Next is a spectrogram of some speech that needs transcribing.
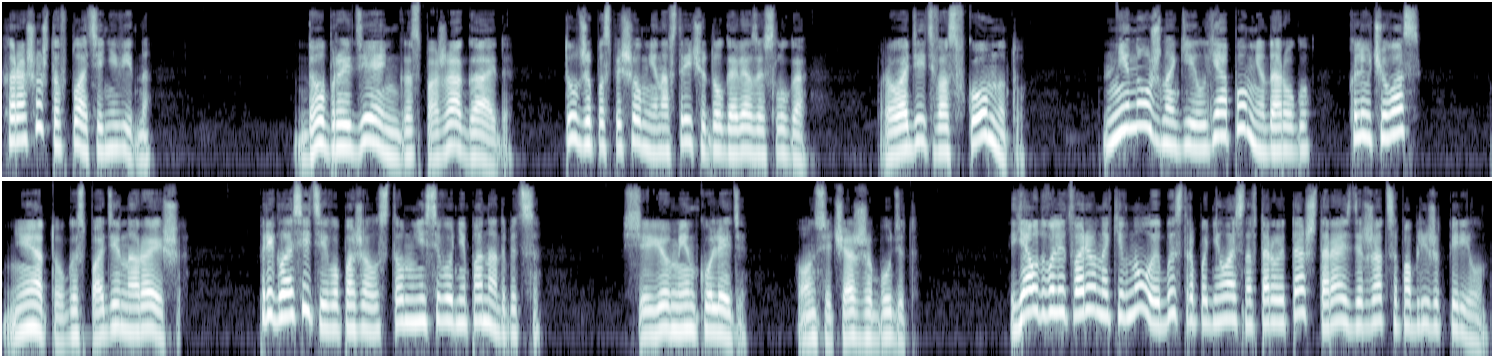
Хорошо, что в платье не видно. «Добрый день, госпожа Гайда», Тут же поспешил мне навстречу долговязый слуга. «Проводить вас в комнату?» «Не нужно, Гил, я помню дорогу. Ключ у вас?» «Нет, у господина Рейша». «Пригласите его, пожалуйста, он мне сегодня понадобится». «Сию минку, леди. Он сейчас же будет». Я удовлетворенно кивнула и быстро поднялась на второй этаж, стараясь держаться поближе к перилам.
